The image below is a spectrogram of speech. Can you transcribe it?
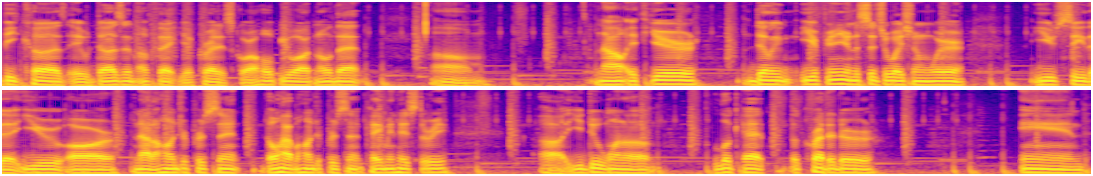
because it doesn't affect your credit score. I hope you all know that. Um, now, if you're dealing, if you're in a situation where you see that you are not 100%, don't have 100% payment history, uh, you do want to look at the creditor and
